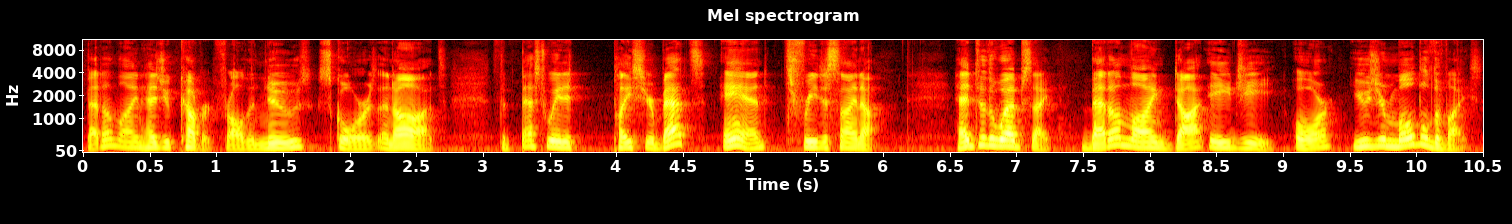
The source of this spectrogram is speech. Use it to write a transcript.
BetOnline has you covered for all the news, scores, and odds. It's the best way to place your bets, and it's free to sign up. Head to the website betonline.ag or use your mobile device.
